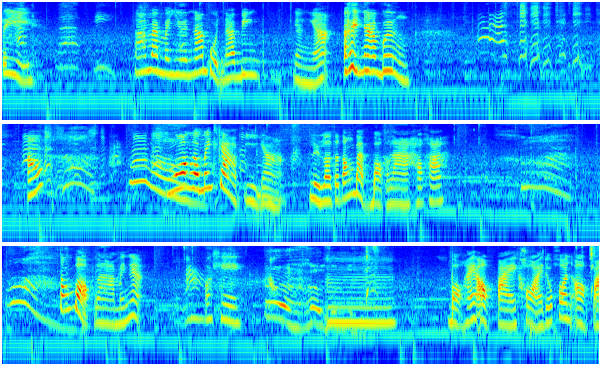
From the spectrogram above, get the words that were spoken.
สิแล้วทำไมมายืนหน้าบุดหน้าบิ้งอย่างเงี้ยเอ้ยหน้าบึ้งเอ้าง่วงเราไม่กลับอีกอะ หรือเราจะต้องแบบบอกลาเขาคะ ต้องบอกลาไหมเนี่ย โอเค อืม บอกให้ออกไป ขอให้ทุกคนออกไป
